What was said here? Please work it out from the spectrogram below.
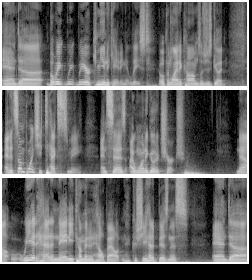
And uh, but we, we we are communicating at least. Open line of comms, which is good. And at some point she texts me and says, "I want to go to church." Now we had had a nanny come in and help out because she had a business, and uh,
